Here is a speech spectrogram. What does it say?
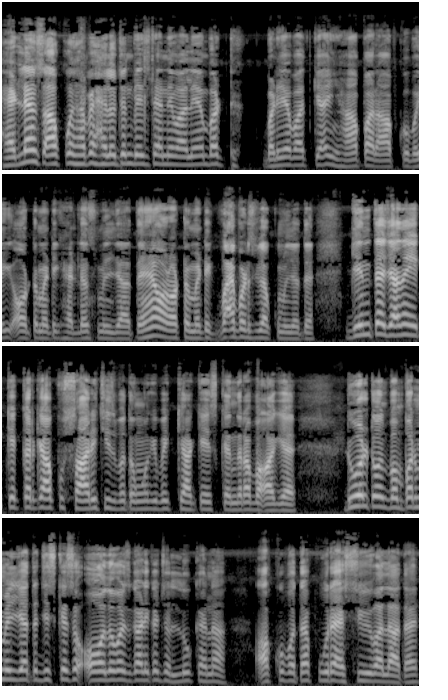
हेडलाइंस आपको यहाँ पे हेलोजन बेस्ड रहने वाले हैं बट बढ़िया बात क्या है, यहाँ पर आपको भाई ऑटोमेटिक हेडलाइट्स मिल जाते हैं और ऑटोमेटिक वाइपर्स भी आपको मिल जाते हैं। गिनते जाने एक एक करके आपको सारी चीज़ बताऊँगा कि भाई क्या क्या इसके अंदर अब आ गया है। डुअल टोन बम्पर मिल जाता है, जिसके से ऑल ओवर गाड़ी का जो लुक है ना, आपको पता है पूरा एसयूवी वाला आता है।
